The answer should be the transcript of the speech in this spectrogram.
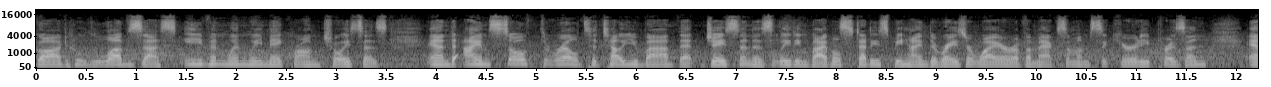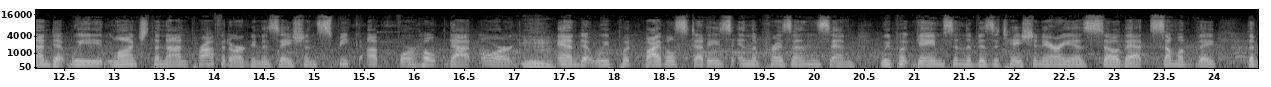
God who loves us even when we make wrong choices. And I am so thrilled to tell you, Bob, that Jason is leading Bible studies behind the razor wire of a maximum security prison. And we launched the nonprofit organization speakupforhope.org. Mm. And we put Bible studies in the prisons and we put games in the visitation areas so that some of the, the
